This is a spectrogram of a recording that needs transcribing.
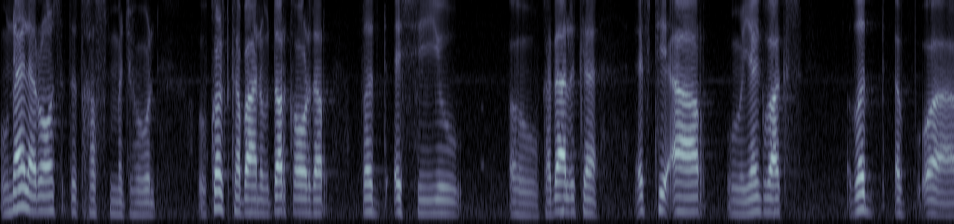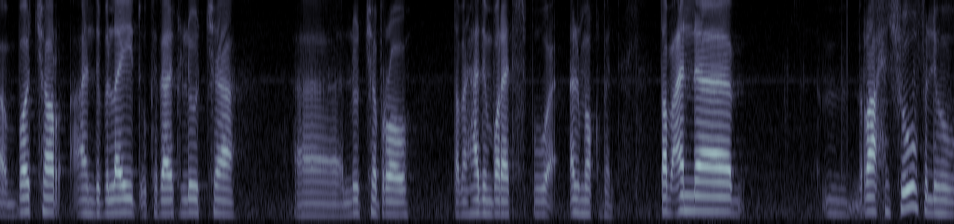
ونايلا روز ضد خصم مجهول وكولت كابان و Dark Order ضد SCU. وكذلك FTR و Young Bucks ضد Butcher and Blade. وكذلك Lucha آه Lucha Bros. طبعا هذه مباريات الأسبوع المقبل. طبعا آه راح نشوف اللي هو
